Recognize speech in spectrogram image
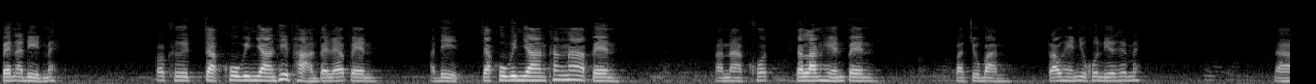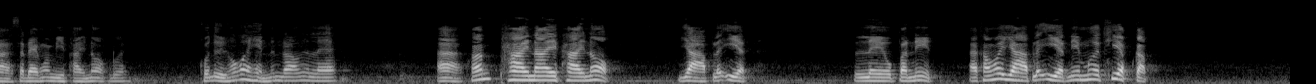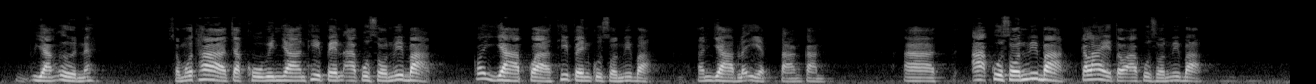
เป็นอดีตไหมก็คือจักขูวิญญาณที่ผ่านไปแล้วเป็นอดีตจักขูวิญญาณข้างหน้าเป็นอนาคตกำลังเห็นเป็นปัจจุบัน เราเห็นอยู่คนเดียวใช่ไหมอ่า แสดงว่ามีภายนอกด้วย คนอื่นเขาก็เห็นนั่นเรานั่นแหละ อ่าเพราะภายในภายนอก หยาบละเอียด เลวประณีตคำว่าหยาบละเอียดนี่เมื่อเทียบกับอย่างอื่นนะ สมมติถ้าจากขูวิญญาณที่เป็นอกุศลวิบาก ก็หยาบกว่าที่เป็นกุศลวิบาก อันหยาบละเอียดต่างกันอากุศลวิบากใกล้ต่ออกุศลวิบาก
